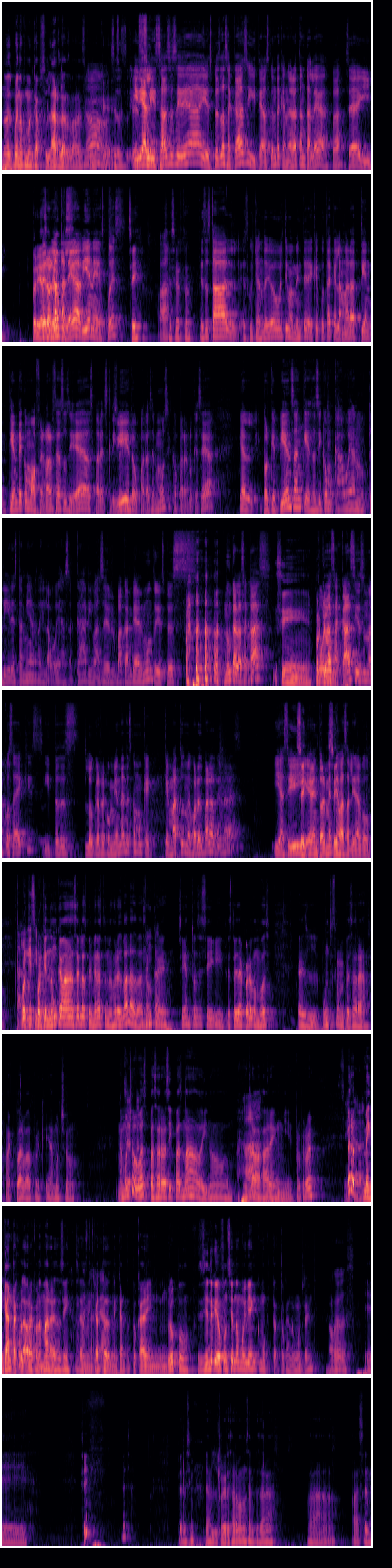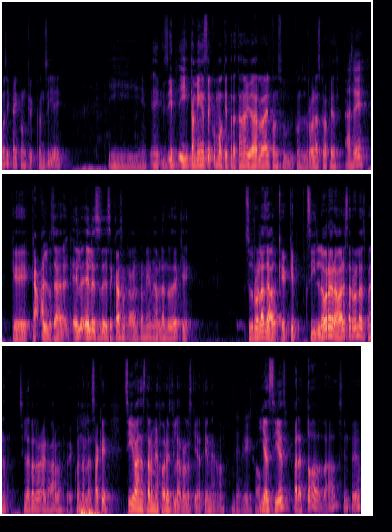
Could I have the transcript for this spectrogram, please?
no es bueno como encapsularlas, ¿va? Es No, como que o sea, es- es- es- idealizas esa idea y después la sacas y te das cuenta que no era tan talega, ¿va? O sea, y... Pero Pero, ya salió, la pues. talega viene después. Sí, Ah. sí es cierto. Eso estaba escuchando yo últimamente de que puta que la Mara tien- tiende como a aferrarse a sus ideas para escribir Sí. o para hacer música o para lo que sea. Y al- porque piensan que es así como que ah, voy a nutrir esta mierda y la voy a sacar y va a ser, va a cambiar el mundo y después nunca la sacas. Sí, porque... O la sacas y es una cosa X. Y entonces lo que recomiendan es como que quema tus mejores balas de una vez. Y así Sí, eventualmente sí. va a salir algo Porque, porque nunca van a ser las primeras tus mejores balas, ¿verdad? Nunca. Siempre- Sí, entonces sí, estoy de acuerdo con vos. El punto es como empezar a, actuar, ¿va? Porque a mucho... A mucho vos pasar así pasmado y no, no trabajar en mi propio rollo. Sí, Pero me encanta colaborar con la Mara, eso sí. O sea, pues me encanta, legal. me encanta tocar en, en grupo. Siento que yo funciono muy bien como que to- tocando con otra gente. A huevos. Eh, sí. Pero sí, al regresar vamos a empezar a, a, a hacer música ahí con, con CJ. Y, eh, y, y también estoy como que tratando de ayudarlo a él con, su, con sus rolas propias. ¿Ah, sí? Que cabal, o sea, él, él es de ese caso, cabal también hablando de que sus rolas, de, que, que si logra grabar estas rolas, bueno, sí las va a lograr grabar, ¿va? pero cuando las saque, sí van a estar mejores que las rolas que ya tiene, ¿no? De fijo. Y así es para todos, ¿no? Siento yo.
